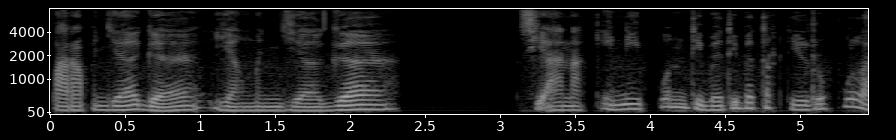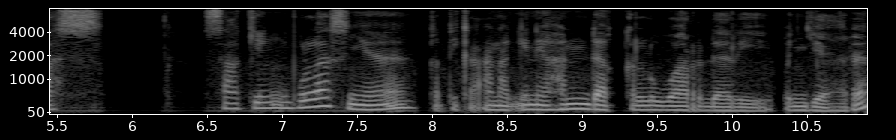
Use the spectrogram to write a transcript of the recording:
para penjaga yang menjaga si anak ini pun tiba-tiba tertidur pulas. Saking pulasnya ketika anak ini hendak keluar dari penjara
